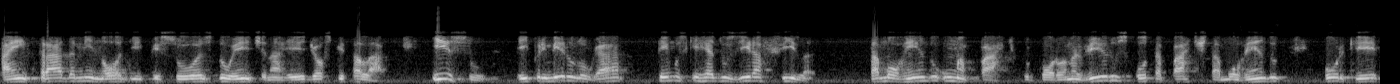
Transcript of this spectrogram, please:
a entrada menor de pessoas doentes na rede hospitalar. Isso, em primeiro lugar, temos que reduzir a fila. Está morrendo uma parte por coronavírus, outra parte está morrendo porque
